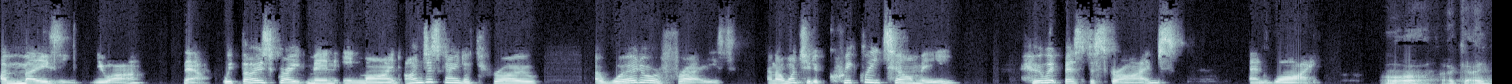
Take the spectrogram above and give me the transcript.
amazing you are. Now, with those great men in mind, I'm just going to throw a word or a phrase, and I want you to quickly tell me who it best describes and why. Oh, okay.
